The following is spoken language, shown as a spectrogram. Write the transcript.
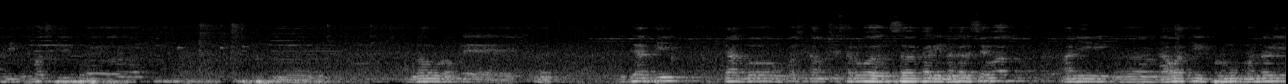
आणि उपस्थित विद्यार्थी त्याचबरोबर उपस्थित आमचे सर्व सहकारी नगरसेवक आणि गावातील प्रमुख मंडळी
